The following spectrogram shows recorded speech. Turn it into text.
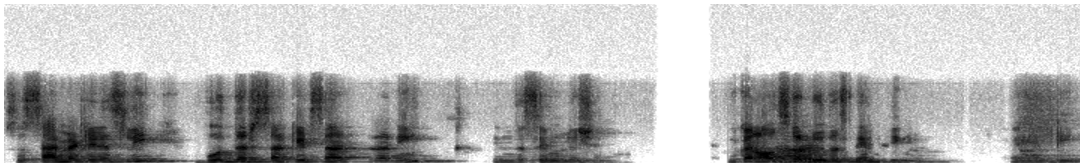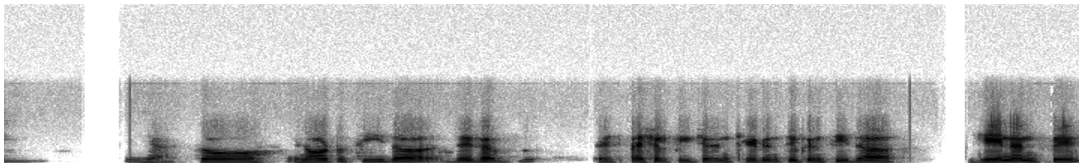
So simultaneously, both the circuits are running in the simulation. You can also do the same thing in LT. Yeah. So in order to see the there's a very special feature in Cadence. You can see the gain and phase.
